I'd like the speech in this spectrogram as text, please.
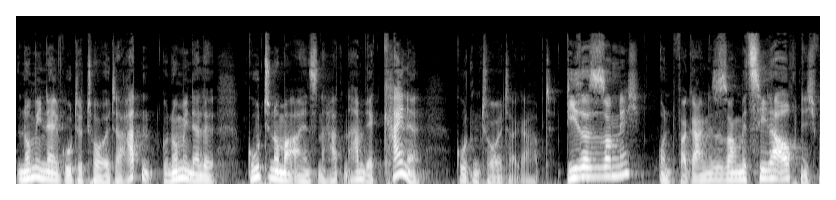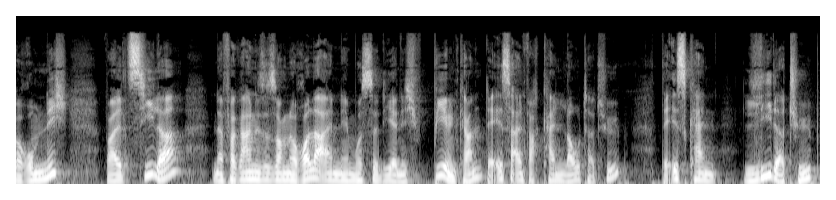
nominell gute Torhüter hatten, nominelle gute Nummer Einsen hatten, haben wir keine guten Torhüter gehabt. Dieser Saison nicht und vergangene Saison mit Zieler auch nicht. Warum nicht? Weil Zieler in der vergangenen Saison eine Rolle einnehmen musste, die er nicht spielen kann. Der ist einfach kein lauter Typ. Der ist kein Leader-Typ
